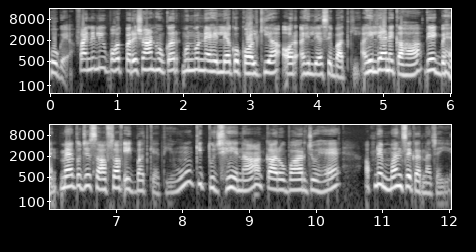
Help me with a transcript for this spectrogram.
हो गया। फाइनली बहुत परेशान होकर मुनमुन ने अहिल्या को कॉल किया और अहिल्या से बात की। अहिल्या ने कहा, देख बहन, मैं तुझे साफ़ साफ़ एक बात कहती हूँ कि तुझे ना कारोबार जो है, अपने मन से करना चाहिए।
